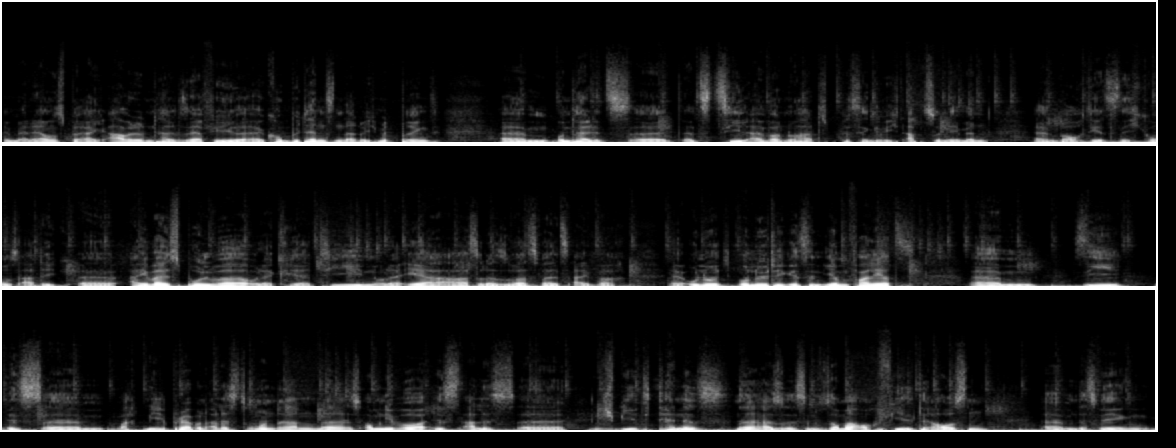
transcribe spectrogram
im Ernährungsbereich arbeitet und halt sehr viel äh, Kompetenzen dadurch mitbringt ähm, und halt jetzt äh, als Ziel einfach nur hat, ein bisschen Gewicht abzunehmen, ähm, braucht die jetzt nicht großartig äh, Eiweißpulver oder Kreatin oder EAAs oder sowas, weil es einfach äh, unnöt unnötig ist in ihrem Fall jetzt. Ähm, sie ist, ähm, macht Meal Prep und alles drum und dran, ne? ist omnivore, isst alles, äh, spielt Tennis, ne? also ist im Sommer auch viel draußen. Ähm, deswegen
